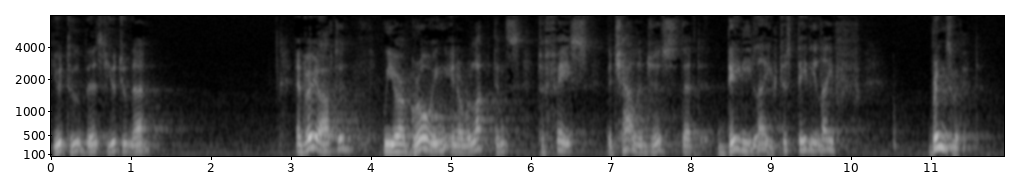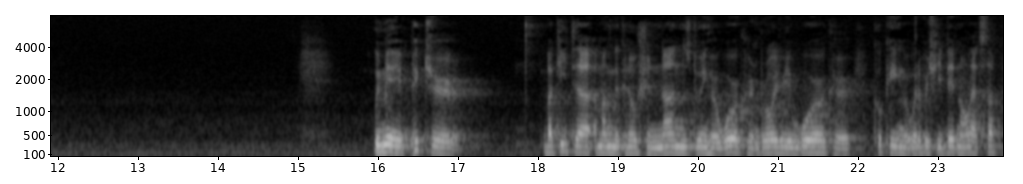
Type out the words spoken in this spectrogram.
YouTube this, YouTube that. And very often, we are growing in a reluctance to face the challenges that daily life, just daily life, brings with it. We may picture Bakhita among the Canossian nuns doing her work, her embroidery work, her cooking, or whatever she did, and all that stuff.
